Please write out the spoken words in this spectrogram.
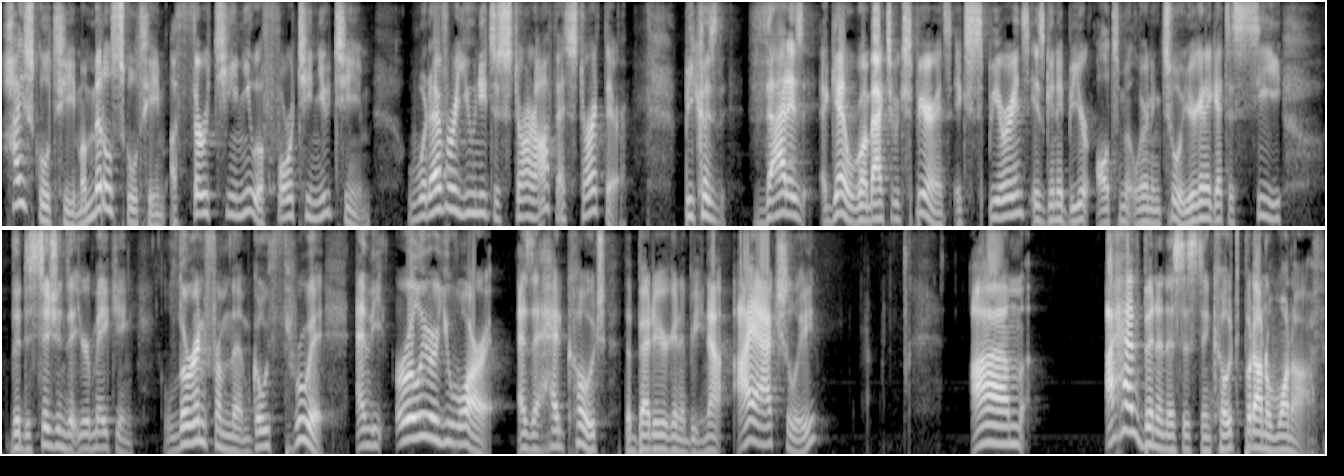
high school team, a middle school team, a 13U, a 14U team. Whatever you need to start off at, start there. Because that is, again, we're going back to experience. Experience is going to be your ultimate learning tool. You're going to get to see the decisions that you're making, learn from them, go through it. And the earlier you are as a head coach, the better you're going to be. Now, I actually, um, I have been an assistant coach, but on a one off.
